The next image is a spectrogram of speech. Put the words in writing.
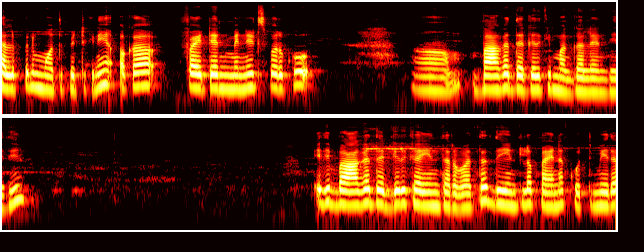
కలుపుని మూత పెట్టుకుని ఒక ఫైవ్ టెన్ మినిట్స్ వరకు బాగా దగ్గరికి మగ్గాలండి ఇది. ఇది బాగా దగ్గరికి అయిన తర్వాత దీంట్లో పైన కొత్తిమీర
